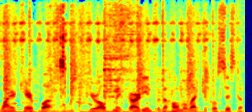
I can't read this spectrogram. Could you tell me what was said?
WireCare Plus, your ultimate guardian for the home electrical system.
